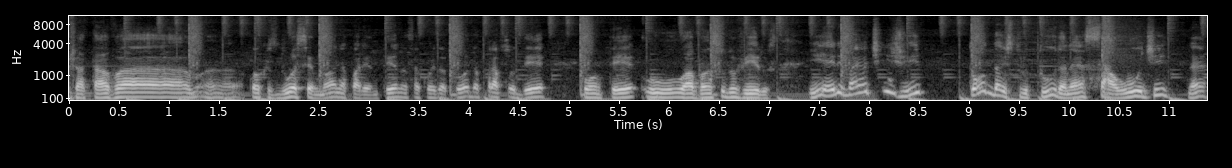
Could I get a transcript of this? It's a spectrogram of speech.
já estava uh, poucas duas semanas, quarentena, essa coisa toda, para poder conter o avanço do vírus. E ele vai atingir toda a estrutura, né, saúde, né,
